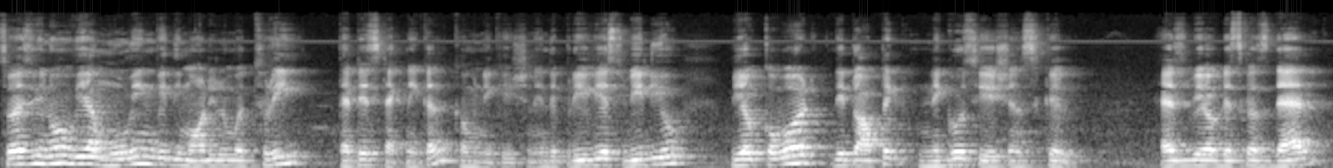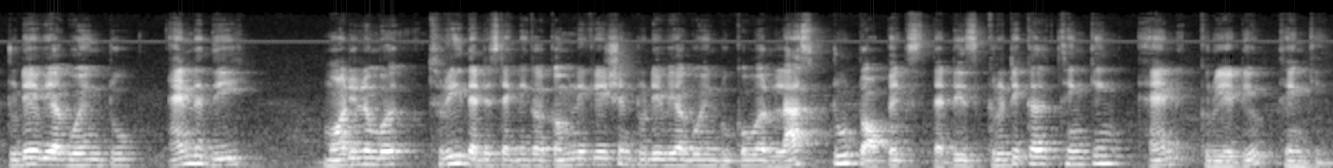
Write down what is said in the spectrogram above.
So as we know we are moving with the module number 3 that is technical communication. In the previous video we have covered the topic negotiation skill. As we have discussed there today we are going to end the module number 3 that is technical communication. Today we are going to cover last two topics that is critical thinking and creative thinking.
